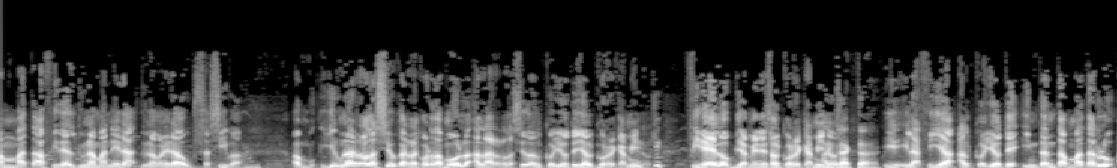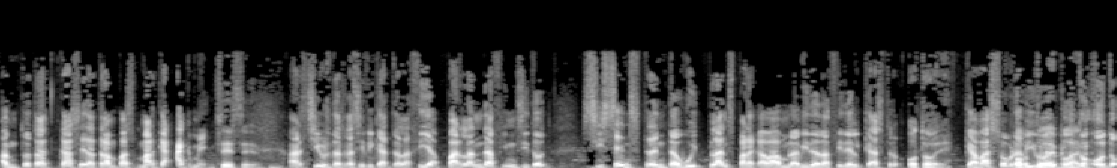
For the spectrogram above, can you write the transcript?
amb matar a Fidel d'una manera, d'una manera obsessiva. Amb, I una relació que recorda molt a la relació del Coyote i el Correcaminos. Fidel, òbviament, és el Correcaminos. Exacte. I, I la CIA, el Coyote, intentant matar-lo amb tota classe de trampes marca Acme. Sí, sí. Arxius desclassificats de la CIA parlen de fins i tot 638 plans per acabar amb la vida de Fidel Castro, Otoe. que va sobreviure... Otoe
